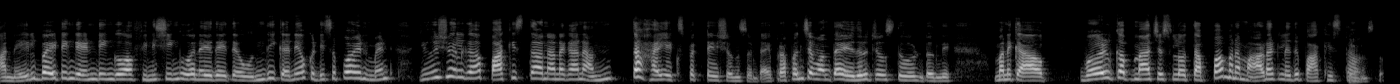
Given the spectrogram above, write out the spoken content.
ఆ నెయిల్ బైటింగ్ ఎండింగ్ ఆ ఫినిషింగ్ అనేది అయితే ఉంది. కానీ ఒక డిసప్పాయింట్మెంట్ యూజువల్గా పాకిస్తాన్ అనగానే అంత హై ఎక్స్పెక్టేషన్స్ ఉంటాయి. ప్రపంచం అంతా ఎదురు చూస్తూ ఉంటుంది. మనకి ఆ వరల్డ్ కప్ మ్యాచెస్లో తప్ప మనం ఆడట్లేదు పాకిస్తాన్స్తో.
